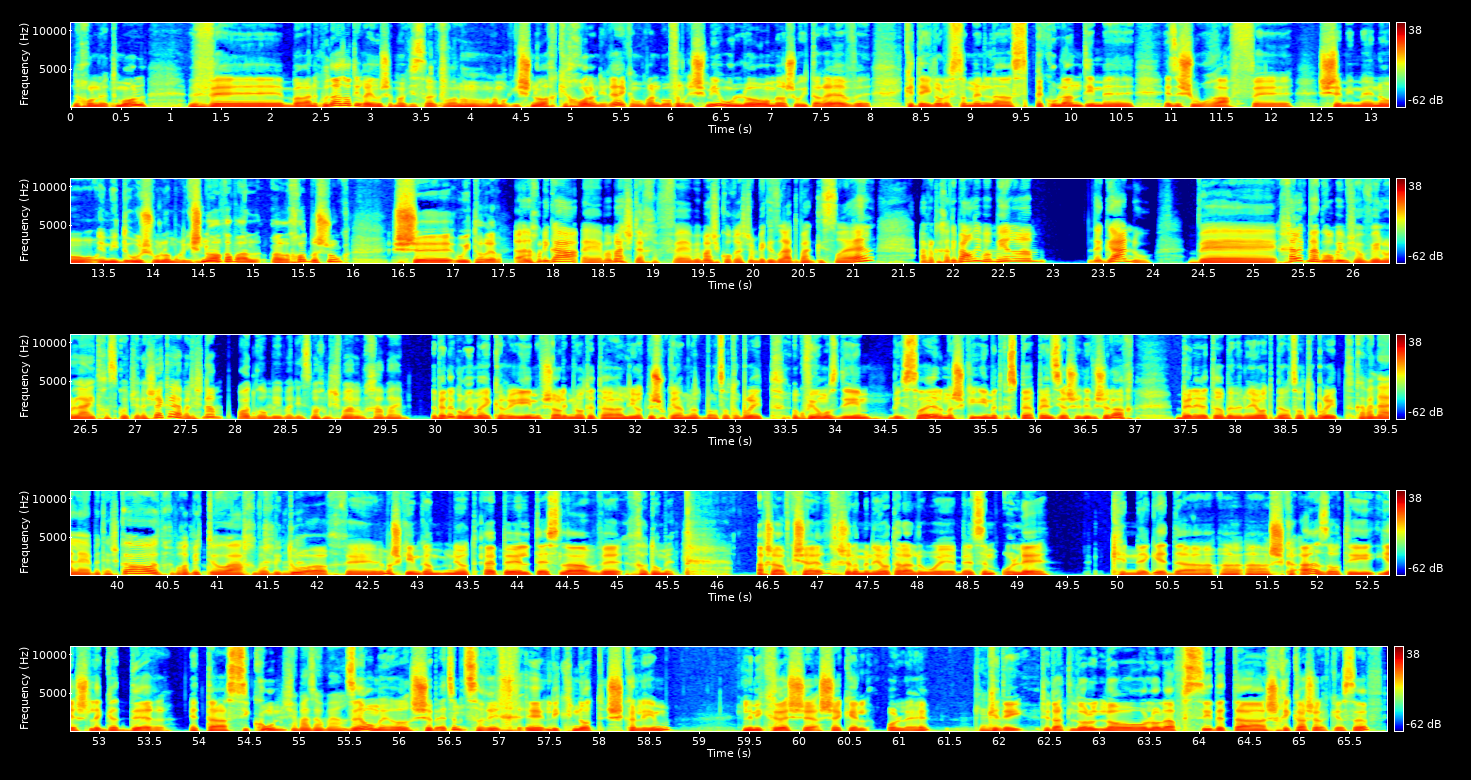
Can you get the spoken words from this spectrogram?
נכון לאתמול, ובנקודה הזאת ראינו שבנק ישראל כבר לא, לא מרגיש נוח, ככל הנראה, כמובן באופן רשמי הוא לא אומר שהוא יתערב כדי לא לסמן לספקולנטים איזשהו רף שממנו הם ידעו שהוא לא מרגיש נוח, אבל הערכות בשוק שהוא יתערב. אנחנו ניגע ממש תכף במה שקורה שם בגזרת בנק ישראל, אבל ככה דיברנו עם אמירם, נגענו בחלק מהגורמים שהובילו להתחזקות של השקל, אבל ישנם עוד גורמים, ואני אשמח לשמוע ממך מה הם. בין הגורמים העיקריים אפשר למנות את העליות בשוקי המניות בארצות הברית. הגופים המוסדיים בישראל משקיעים את כספי הפנסיה שלי ושלך, בין היתר במניות בארצות הברית. הכוונה לבתי השקעות, חברות ביטוח. חברות ביטוח, הם משקיעים גם במניות אפל, טסלה וכדומה. עכשיו, כשהערך של המניות הללו בעצם עולה, כנגד ההשקעה הזאת יש לגדר את הסיכון. שמה זה אומר? זה אומר שבעצם צריך אה, לקנות שקלים למקרה שהשקל עולה, כן. כדי, את יודעת, לא, לא, לא להפסיד את השחיקה של הכסף,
